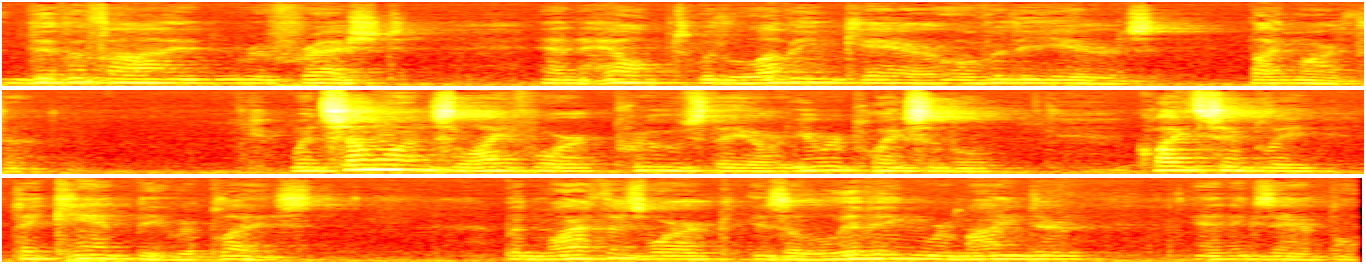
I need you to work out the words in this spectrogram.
vivified, refreshed, and helped with loving care over the years by Martha. When someone's life work proves they are irreplaceable, quite simply, they can't be replaced. But Martha's work is a living reminder and example.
